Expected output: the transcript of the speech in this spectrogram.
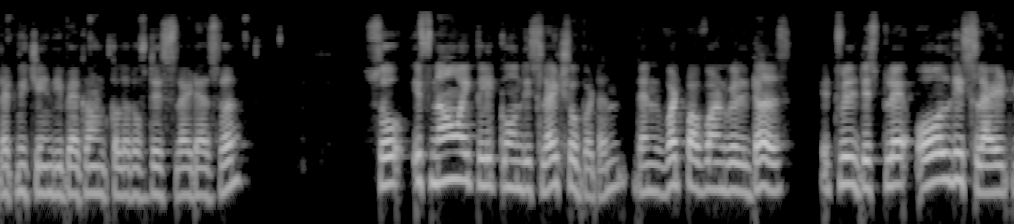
let me change the background color of this slide as well so if now I click on the slideshow button then what PowerPoint will does it will display all the slide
